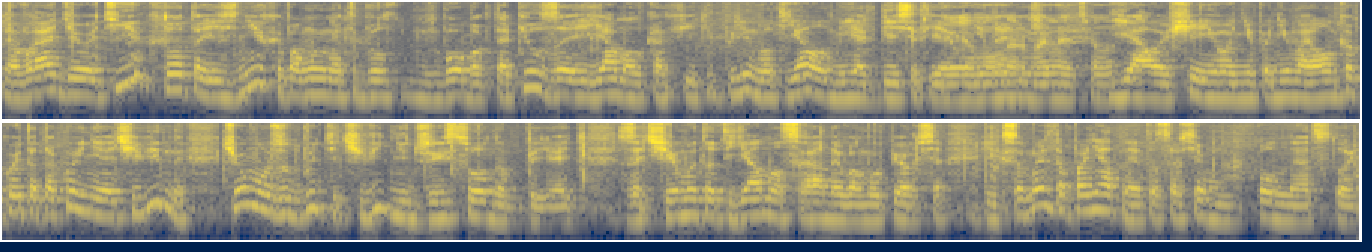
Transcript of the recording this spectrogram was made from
в радио Ти кто-то из них, и, по-моему, это был Бобок, топил за Ямал конфиги. Блин, вот Ямал меня бесит, я его Ямал ненавижу. Я вообще его не понимаю. Он какой-то такой неочевидный. Чем может быть очевиднее Джейсона, блядь? Зачем этот Ямал сраный вам уперся? XML-то понятно, это совсем полный отстой.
